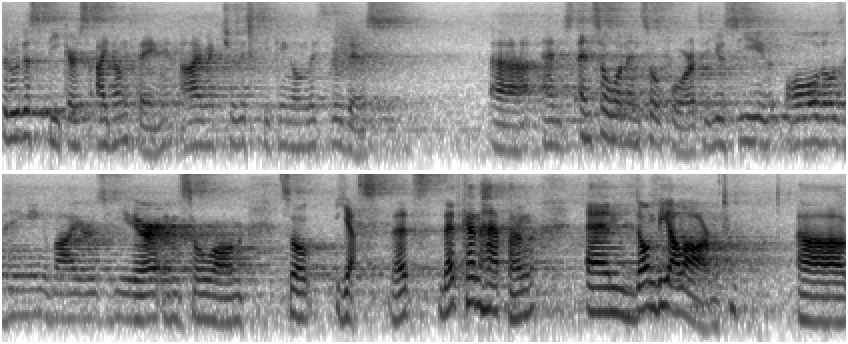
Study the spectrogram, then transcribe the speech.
through the speakers, I don't think. I'm actually speaking only through this uh, and, and so on and so forth. You see all those hanging wires here and so on. So yes, that's, that can happen and don't be alarmed. Uh,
